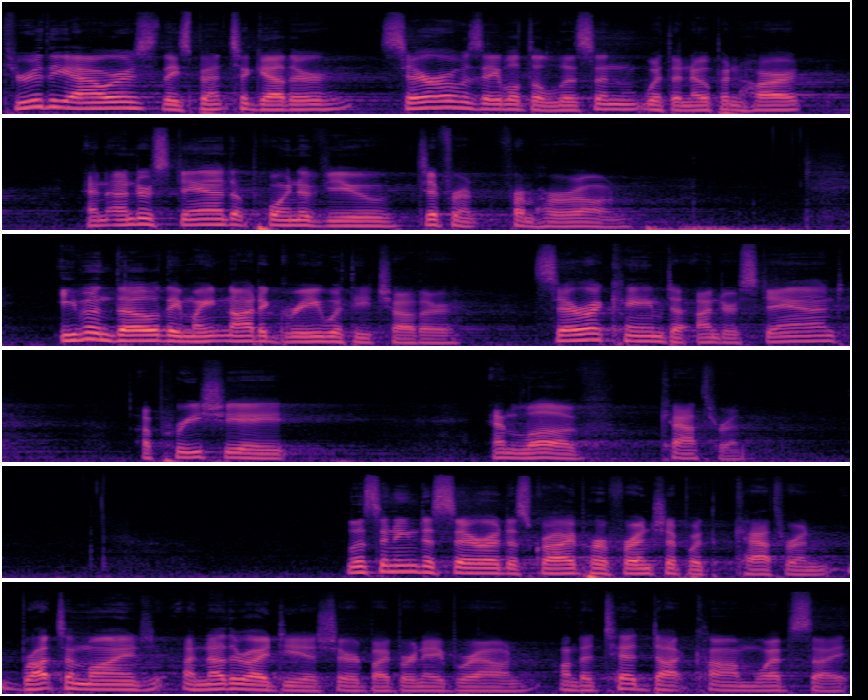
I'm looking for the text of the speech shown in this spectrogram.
Through the hours they spent together, Sarah was able to listen with an open heart and understand a point of view different from her own. Even though they might not agree with each other, Sarah came to understand, appreciate, and love Catherine. Listening to Sarah describe her friendship with Catherine brought to mind another idea shared by Brene Brown on the TED.com website.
